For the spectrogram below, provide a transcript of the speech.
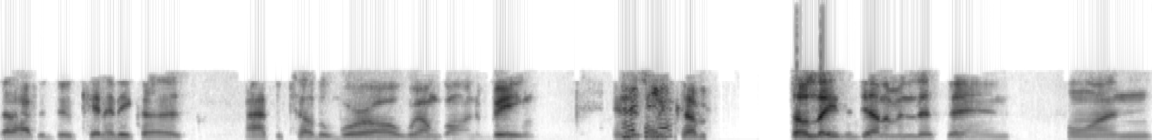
that I have to do, Kennedy, because I have to tell the world where I'm going to be in this week coming. So, ladies and gentlemen, listen. On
